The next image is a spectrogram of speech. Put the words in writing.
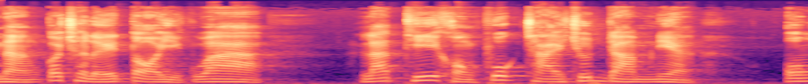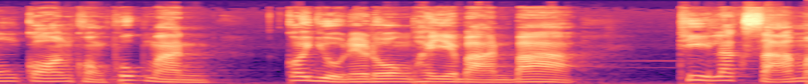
หนังก็เฉลยต่ออีกว่า ลัทธิของพวกชายชุดดำเนี่ย องค์กรของพวกมันก็อยู่ในโรงพยาบาลบ้า ที่รักษาไม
